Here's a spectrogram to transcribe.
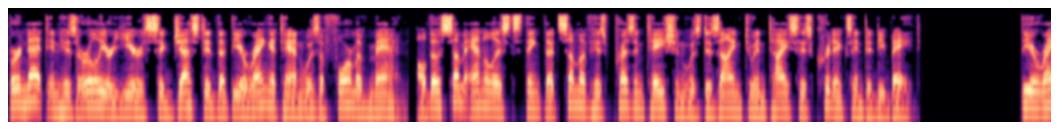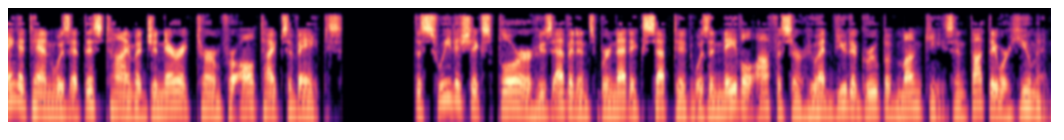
Burnet in his earlier years suggested that the orangutan was a form of man, although some analysts think that some of his presentation was designed to entice his critics into debate. The orangutan was at this time a generic term for all types of apes. The Swedish explorer whose evidence Burnet accepted was a naval officer who had viewed a group of monkeys and thought they were human.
